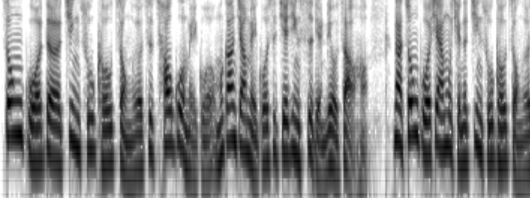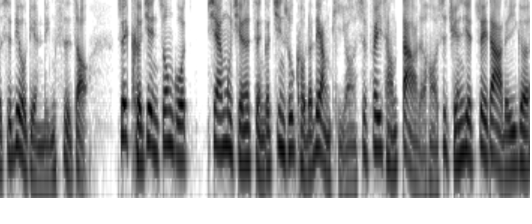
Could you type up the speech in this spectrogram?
中国的进出口总额是超过美国，我们刚刚讲美国是接近四点六兆哈，那中国现在目前的进出口总额是六点零四兆。所以可见，中国现在目前的整个进出口的量体啊是非常大的哈，是全世界最大的一个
